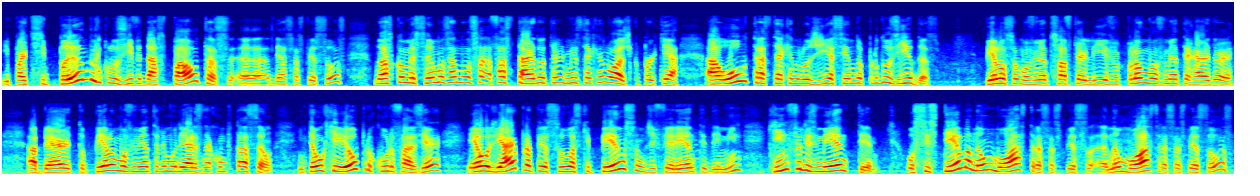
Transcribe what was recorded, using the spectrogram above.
e participando inclusive das pautas uh, dessas pessoas, nós começamos a nos afastar do determinismo tecnológico, porque há outras tecnologias sendo produzidas pelo movimento software livre, pelo movimento de hardware aberto, pelo movimento de mulheres na computação. Então o que eu procuro fazer é olhar para pessoas que pensam diferente de mim, que infelizmente o sistema não mostra essas pessoas, não mostra essas pessoas,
